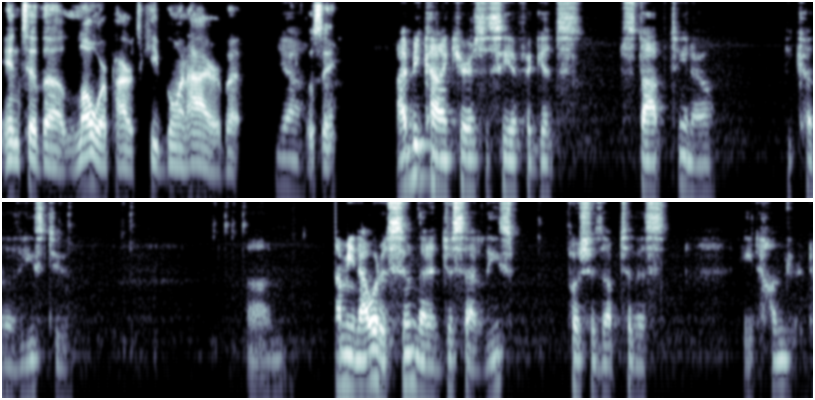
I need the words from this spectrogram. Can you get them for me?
into the lower part to keep going higher. But Yeah. we'll see. I'd be kind of curious to see if it gets stopped, you know, because of these two. Um, I mean, I would assume that it just at least pushes up to this 800.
